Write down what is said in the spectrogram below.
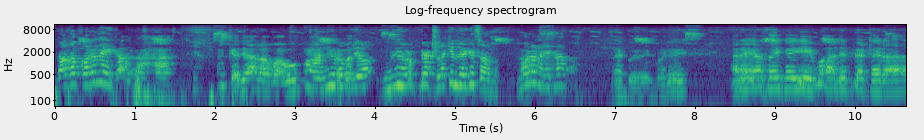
दादा बरं नाही का? हा. कधी आला भाऊ? निरोप भेटला की लगेच आलो. बरं नाही का? नाही बरे बरे अरे आता काही आलेत भेटायला.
